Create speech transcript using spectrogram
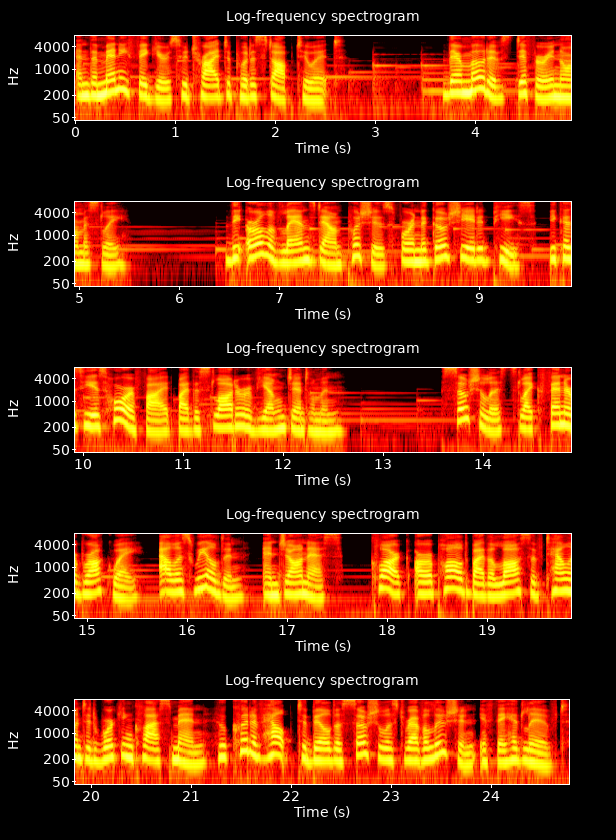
and the many figures who tried to put a stop to it. Their motives differ enormously. The Earl of Lansdowne pushes for a negotiated peace because he is horrified by the slaughter of young gentlemen. Socialists like Fenner Brockway, Alice Wheeldon, and John S. Clarke are appalled by the loss of talented working class men who could have helped to build a socialist revolution if they had lived.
